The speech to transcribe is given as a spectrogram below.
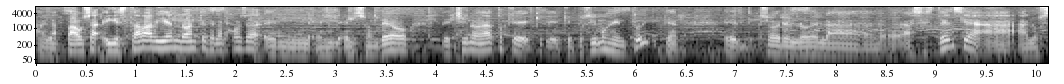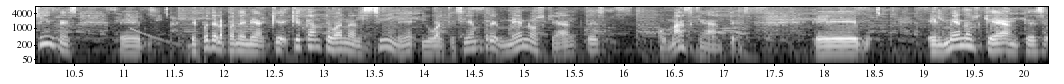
a la pausa. Y estaba viendo antes de la pausa el, el- el sondeo de Chino Datos que, que- que pusimos en Twitter eh, sobre lo de la asistencia a, a los cines. Eh, después de la pandemia, ¿qué, qué tanto van al cine? Igual que siempre, menos que antes o más que antes. Eh, el menos que antes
